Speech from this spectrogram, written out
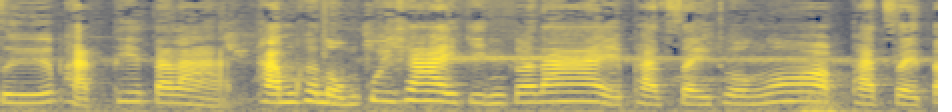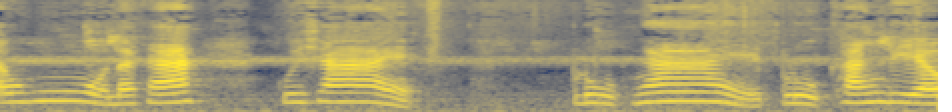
ซื้อผัดที่ตลาดทำขนมกุ้ยช่ายกินก็ได้ ผัดใส่ถั่วงอก ผัดใส่เต้าหู้นะคะ กุ้ยช่ายปลูกง่าย ปลูกครั้งเดียว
